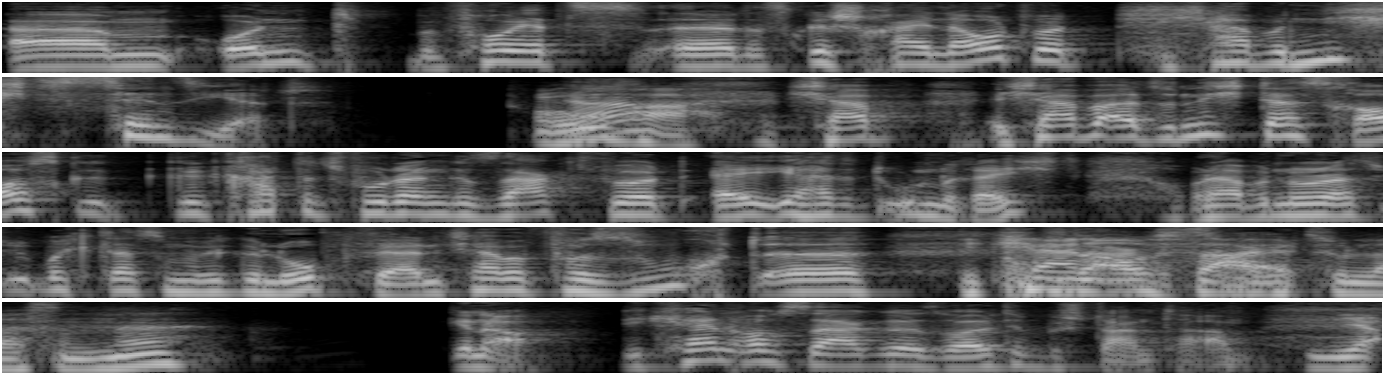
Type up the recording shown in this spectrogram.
Ähm, und bevor jetzt äh, das Geschrei laut wird, ich habe nichts zensiert. Oha. Ja? Ich habe ich habe also nicht das rausgekrattet, wo dann gesagt wird, ey, ihr hattet Unrecht und habe nur das übrig gelassen, wo wir gelobt werden. Ich habe versucht, äh, Die Kernaussage zu lassen, ne? Genau, die Kernaussage sollte Bestand haben. Ja.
